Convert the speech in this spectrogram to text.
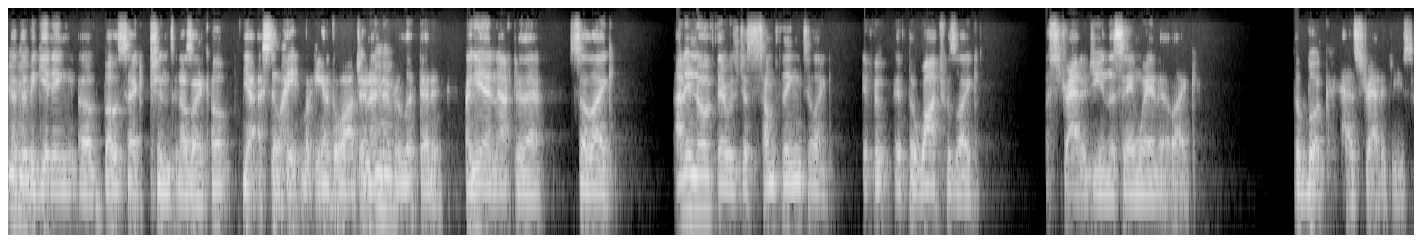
at the Mhm. beginning of both sections and I was like, "Oh, yeah, I still hate looking at the watch." And I Mhm. never looked at it again after that. So like I didn't know if there was just something to like if it, if the watch was like a strategy in the same way that like the book has strategies.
